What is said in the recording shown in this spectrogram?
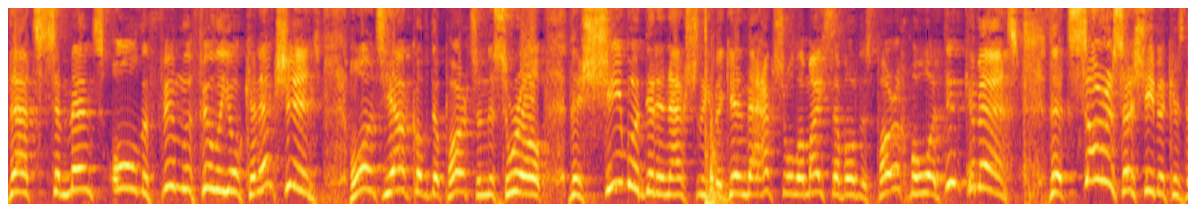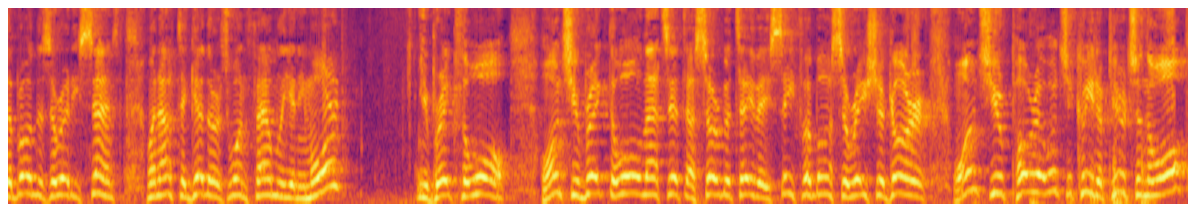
that cements all the filial connections. Once Yaakov departs from this world, the Shebud didn't actually begin, the actual Lamaisa this Parach, but what did commence? That Tsaras HaShebud, because the brothers already sensed, we're not together as one family anymore. You break the wall. Once you break the wall, that's it. Asar b'teve, gar. Once you pour it, once you create a pierce in the wall,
